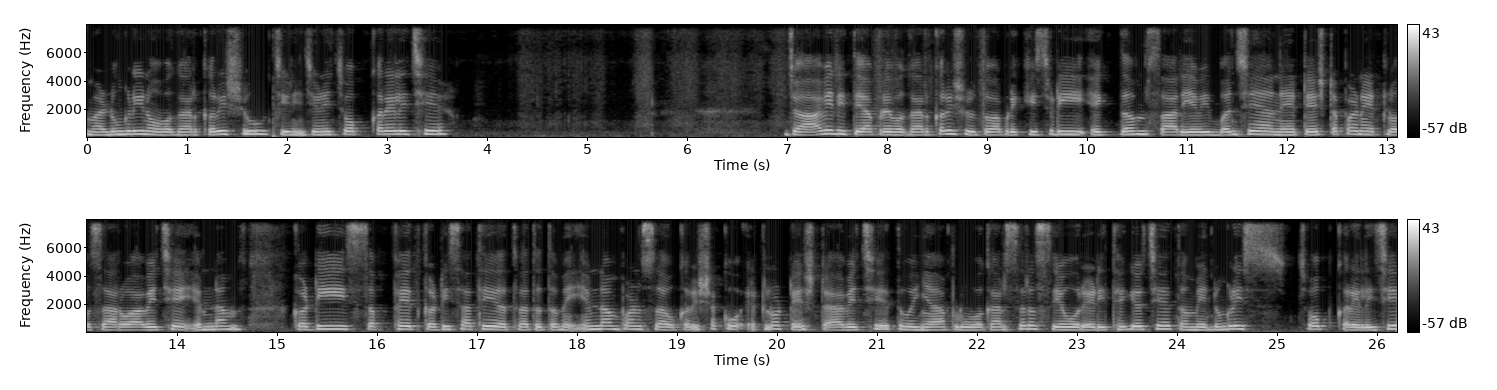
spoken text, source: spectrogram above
એમાં ડુંગળીનો વઘાર કરીશું. ઝીણી ઝીણી ચોપ કરેલી છે. જો આવી રીતે આપણે વઘાર કરીશું તો આપણી ખીચડી એકદમ સારી એવી બનશે અને ટેસ્ટ પણ એટલો સારો આવે છે. એમનામ કઢી, સફેદ કઢી સાથે અથવા તો તમે એમનામ પણ સર્વ કરી શકો. એટલો ટેસ્ટ આવે છે તો અહીંયા આપણું વઘાર સરસ એવો રેડી થઈ ગયો છે. તો મેં ડુંગળી ચોપ કરેલી છે,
